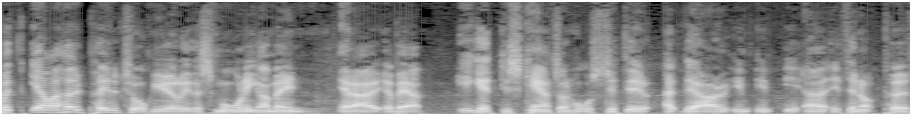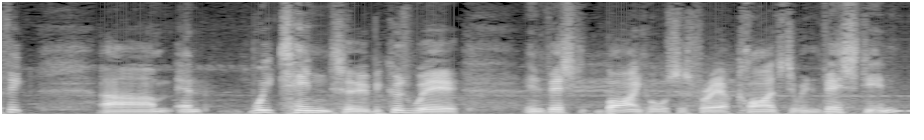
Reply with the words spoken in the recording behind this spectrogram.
but you know, I heard Peter talking earlier this morning. I mean, you know, about you get discounts on horses if they're they are uh, if they're not perfect. Um, and we tend to because we're invest buying horses for our clients to invest in.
